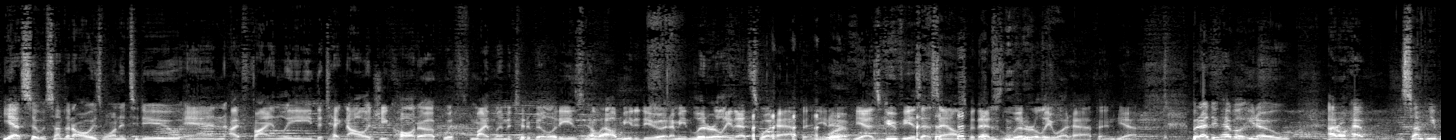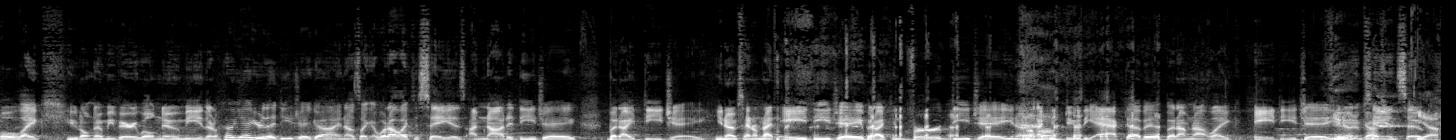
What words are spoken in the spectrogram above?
yeah, so it was something I always wanted to do, and I finally the technology caught up with my limited abilities and allowed me to do it. I mean, literally, that's what happened. You know, Right. yeah, as goofy as that sounds, but that is literally what happened. Yeah, but I do have a you know, I don't have some people like who don't know me very well know me. They're like, oh yeah, you're that DJ guy, and I was like, what I like to say is I'm not a DJ, but I DJ. You know what I'm saying? I'm not a DJ, but I can verb DJ. You know, I can do the act of it, but I'm not like a DJ. You Yeah, know what I'm gotcha. saying? So Yeah.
